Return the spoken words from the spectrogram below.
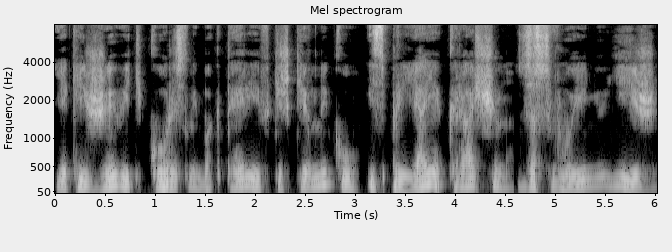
який живить корисні бактерії в кишківнику і сприяє кращому засвоєнню їжі.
